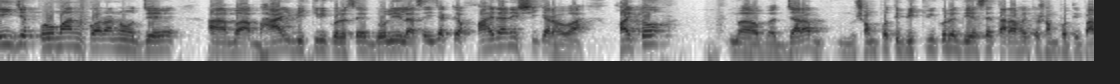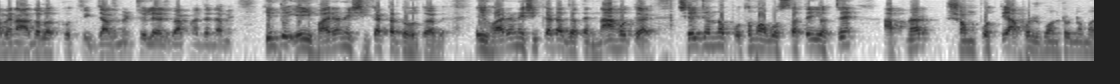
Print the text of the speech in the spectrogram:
এই যে প্রমাণ করানো যে ভাই বিক্রি করেছে, দলিল আছে, এই যে একটা হয়রানির শিকার হওয়া। হয়তো যারা সম্পত্তি বিক্রি করে দিয়েছে, তারা হয়তো সম্পত্তি পাবে না, আদালত কর্তৃক জাজমেন্ট চলে আসবে আপনাদের নামে। কিন্তু এই হয়রানির শিকারটা তো হতে হবে। এই হয়রানির শিকারটা যাতে না হতে হয়, সেই জন্য প্রথম অবস্থাতেই হচ্ছে আপনার সম্পত্তি আপোষ বন্টনামা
